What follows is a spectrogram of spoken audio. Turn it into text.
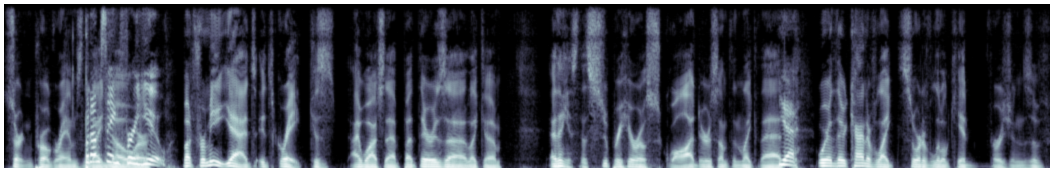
certain programs. But I'm I saying for are- you. But for me, yeah, it's it's great because I watch that. But there is a like a, I think it's the superhero squad or something like that. Yeah. where they're kind of like sort of little kid versions of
